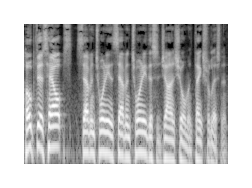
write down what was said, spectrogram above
Hope this helps. 720 and 720. This is John Shulman. Thanks for listening.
